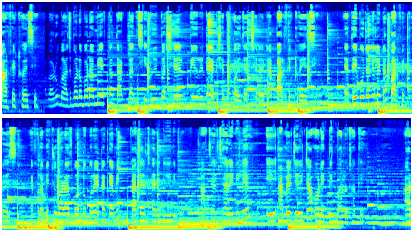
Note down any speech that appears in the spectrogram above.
পারফেক্ট হয়েছে। আবারও মাঝ বরাবর আমি একটা দাগ টানছি, দুই পাশের পিউরিটা একসাথে হয়ে যাচ্ছে না, এটা পারফেক্ট হয়েছে। এতেই বোঝা গেল এটা পারফেক্ট হয়েছে। এখন আমি চুলার আঁচ বন্ধ করে এটাকে আমি কাঁচের ঝাড়ি নিয়ে নিব। কাঁচের ঝাড়ি নিলে এই আমের জেলিটা অনেক দিন ভালো থাকে। আর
